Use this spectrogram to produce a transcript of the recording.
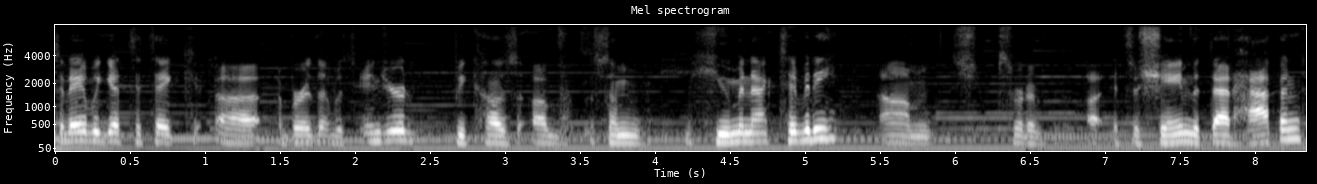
Today we get to take uh, a bird that was injured because of some human activity. Um, sort of, uh, it's a shame that that happened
